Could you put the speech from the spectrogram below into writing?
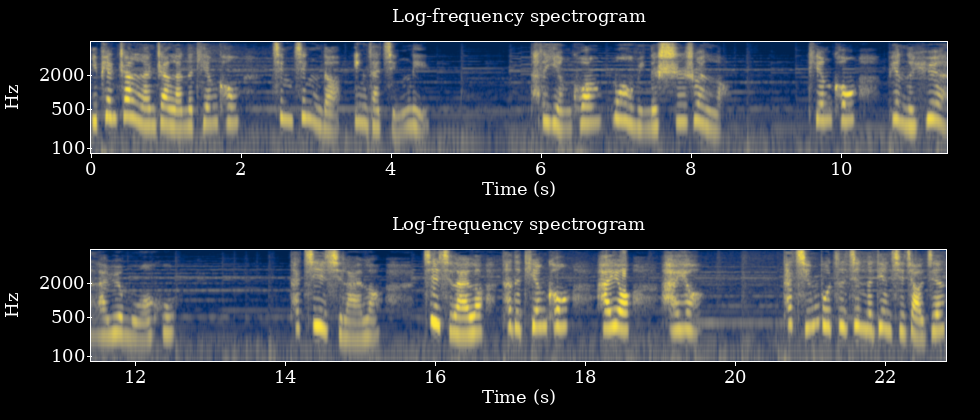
一片湛蓝湛蓝的天空，静静地映在井里。他的眼眶莫名的湿润了，天空变得越来越模糊。他记起来了，记起来了，他的天空，还有，还有。他情不自禁地踮起脚尖，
